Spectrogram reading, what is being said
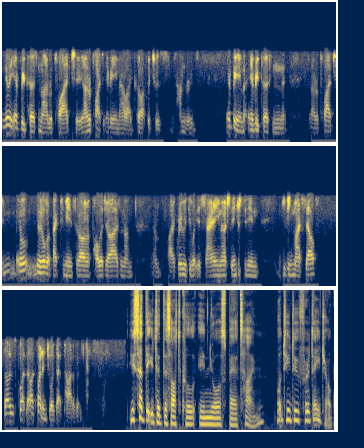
nearly every person I replied to, and I replied to every email I got, which was hundreds, every every person that, I replied to, they all, they all got back to me and said, oh, "I apologise, and I'm, um, I agree with you what you're saying. I'm actually interested in giving myself." So I was quite, I quite enjoyed that part of it. You said that you did this article in your spare time. What do you do for a day job?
